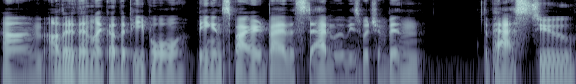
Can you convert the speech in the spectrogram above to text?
Um other than like other people being inspired by the stab movies which have been the past two.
